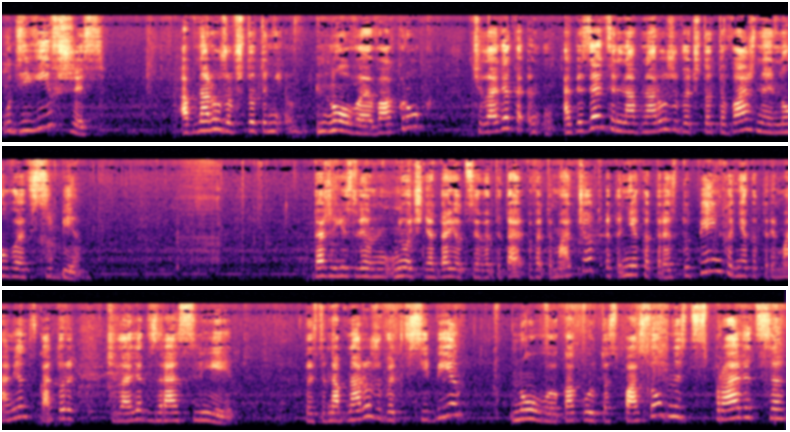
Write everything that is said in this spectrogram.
Удивившись, обнаружив что-то новое вокруг, человек обязательно обнаруживает что-то важное и новое в себе – даже если он не очень отдается в, этот, в этом отчет, это некоторая ступенька, некоторый момент, в который человек взрослеет. То есть он обнаруживает в себе новую какую-то способность справиться,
